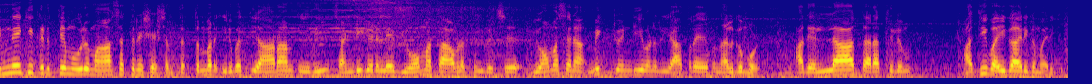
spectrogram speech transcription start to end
ഇന്നേക്ക് കൃത്യം ഒരു മാസത്തിന് ശേഷം സെപ്റ്റംബർ ഇരുപത്തി ആറാം തീയതി ചണ്ഡീഗഡിലെ വ്യോമതാവളത്തിൽ വെച്ച് വ്യോമസേന മിഗ് ട്വന്റി വൺ ഒരു യാത്രയയപ്പ് നൽകുമ്പോൾ അതെല്ലാ തരത്തിലും അതിവൈകാരികമായിരിക്കും.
